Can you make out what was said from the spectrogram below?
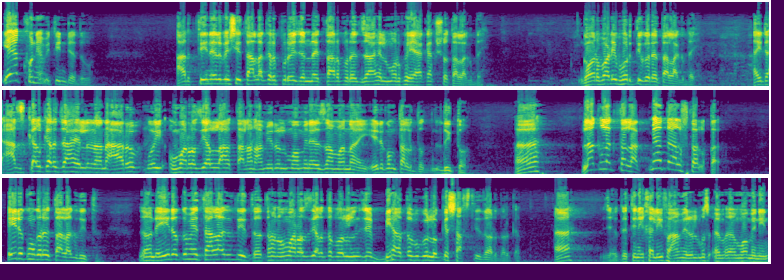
এক্ষুনি আমি তিনটে দেবো। আর তিনের বেশি তালাকের প্রয়োজন নাই, তারপরে জাহেল মূর্খ এক একশো তালাক দেয়। ঘর বাড়ি ভর্তি করে তালাক দেয়। এটা আজকালকার জাহেল আরও ওই উমার রাজি আল্লাহ তালান আমিরুল মমিনের জামানায় এরকম তালাক দিত। হ্যাঁ? লাখ লাখ তালাক মেয়াতে আলফ তালাকা। এইরকম করে তালাক দিত। যখন এইরকমই তালাক দিত, তখন উমার রাজি আল্লাহ বললেন যে বিহাতব গুলোকে শাস্তি দেওয়ার দরকার। হ্যাঁ? যেহেতু তিনি খালিফা, আমিরুল মমিনিন।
